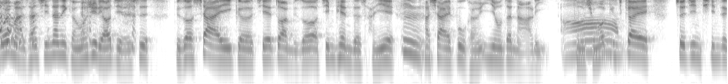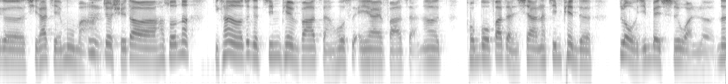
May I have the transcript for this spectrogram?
不会买三星，那你可能会去了解的是，比如说下一个阶段，比如说晶片的产业，嗯，它下一步可能应用在哪里？哦，我在最近听这个其他节目嘛，嗯、就学到啊，他说，那你看到、哦、这个晶片发展或是 AI 发展，那蓬勃发展下，那晶片的肉已经被吃完了，那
